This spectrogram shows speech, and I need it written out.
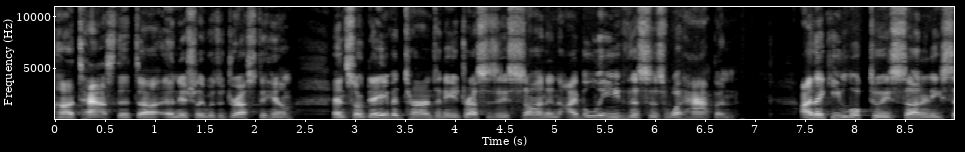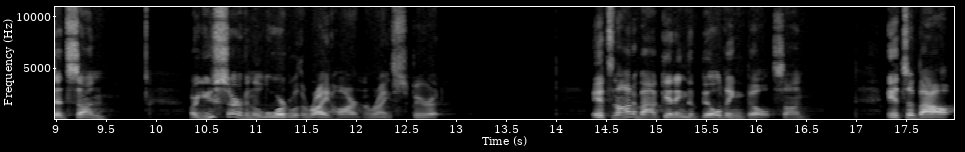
uh, task that uh, initially was addressed to him. And so David turns and he addresses his son, and I believe this is what happened. I think he looked to his son and he said, Son, are you serving the Lord with a right heart and a right spirit? It's not about getting the building built, son. It's about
